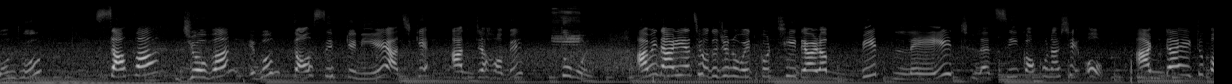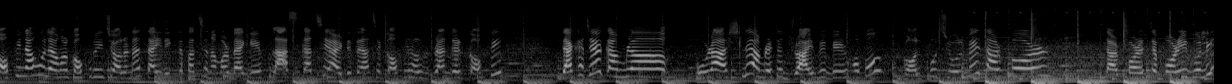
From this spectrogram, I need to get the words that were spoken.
বন্ধু। সাফা জোবান এবং তৌসিফকে নিয়ে আজকে আড্ডা হবে তুমুল। আমি দাঁড়িয়ে আছি ওদের জন্য ওয়েট করছি। They are a bit late see কখন আসে। ও, আড্ডায় একটু কফি না হলে আমার কখনোই চলে না। তাই দেখতে পাচ্ছেন আমার ব্যাগে ফ্লাস্ক আছে, আর এটাতে আছে কফি হাউস ব্র্যান্ডের কফি দেখা যাক, আমরা, ওরা আসলে আমরা একটা ড্রাইভে বের হব। গল্প চলবে, তারপর তারপর একটা পরেই বলি।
